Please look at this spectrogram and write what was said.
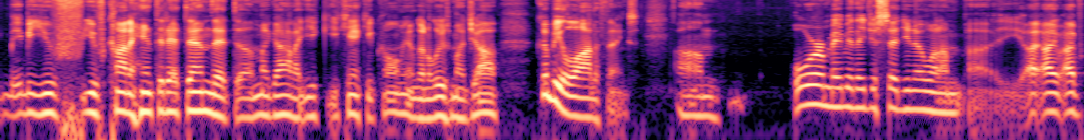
maybe you've you've kind of hinted at them that oh my God, I, you you can't keep calling me, I'm going to lose my job. Could be a lot of things. Um, or maybe they just said, you know what, I'm, uh, I, I've,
